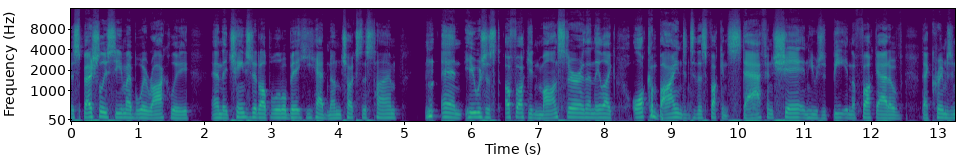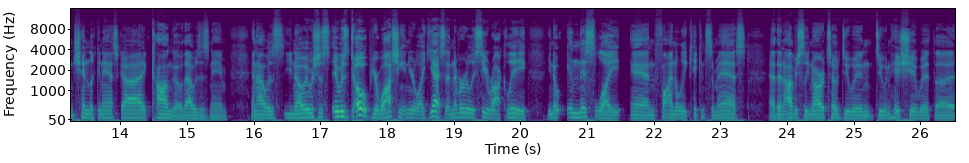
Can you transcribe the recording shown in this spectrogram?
especially seeing my boy Rock Lee. And they changed it up a little bit. He had nunchucks this time. and he was just a fucking monster. And then they like all combined into this fucking staff and shit. And he was just beating the fuck out of that Crimson Chin looking ass guy, Congo. That was his name. And I was, you know, it was just, it was dope. You're watching it and you're like, yes, I never really see Rock Lee, you know, in this light and finally kicking some ass. And then obviously Naruto doing doing his shit with uh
